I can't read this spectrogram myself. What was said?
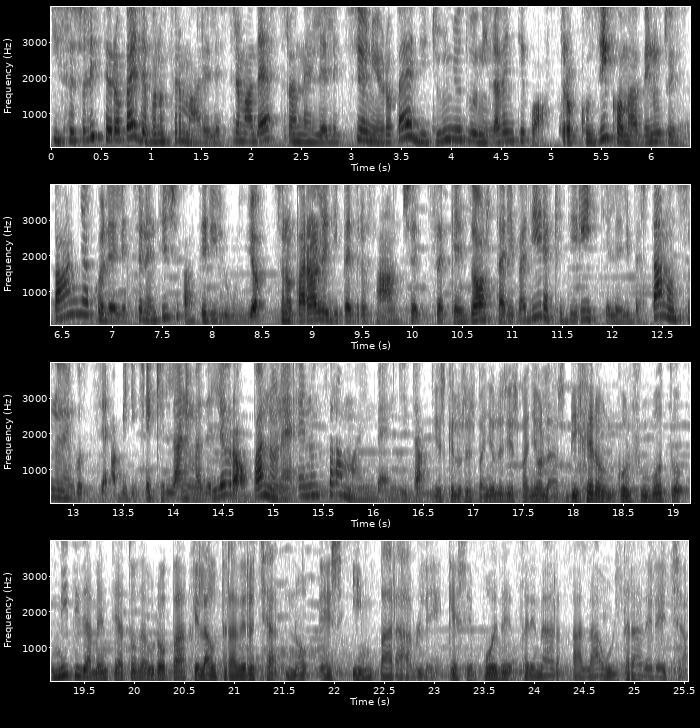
I socialisti europei devono fermare l'estrema destra nelle elezioni europee di giugno 2024, così come è avvenuto in Spagna con le elezioni anticipate di luglio. Sono parole di Pedro Sánchez, che esorta a ribadire che i diritti e le libertà non sono negoziabili e che l'anima dell'Europa non è e non sarà mai in vendita. Y es que los españoles y españolas dijeron con su voto nítidamente a toda Europa que la ultraderecha no es imparable, que se puede frenar a la ultraderecha.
